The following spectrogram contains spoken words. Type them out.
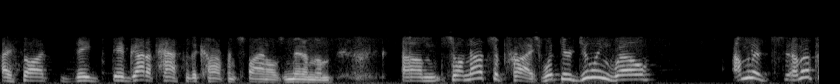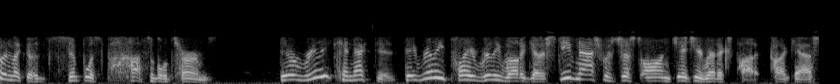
I thought they they've got a path to the conference finals minimum. Um, so I'm not surprised. What they're doing well, I'm gonna I'm gonna put in like the simplest possible terms they're really connected. They really play really well together. Steve Nash was just on JJ Redick's pod, podcast,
